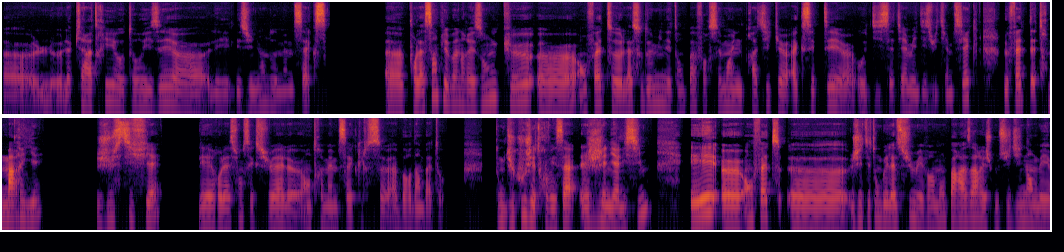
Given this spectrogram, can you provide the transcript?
la piraterie autorisait les, les, unions de même sexe pour la simple et bonne raison que, en fait, la sodomie n'étant pas forcément une pratique acceptée au XVIIe et XVIIIe siècle, le fait d'être marié justifiait les relations sexuelles entre mêmes sexes à bord d'un bateau. Donc du coup, j'ai trouvé ça génialissime. Et en fait, j'étais tombée là-dessus, mais vraiment par hasard, et je me suis dit non, mais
